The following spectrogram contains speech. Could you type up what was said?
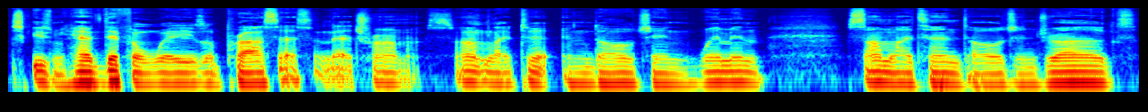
excuse me, have different ways of processing that trauma. Some like to indulge in women, some like to indulge in drugs,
